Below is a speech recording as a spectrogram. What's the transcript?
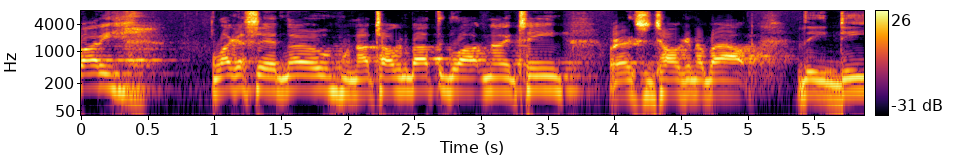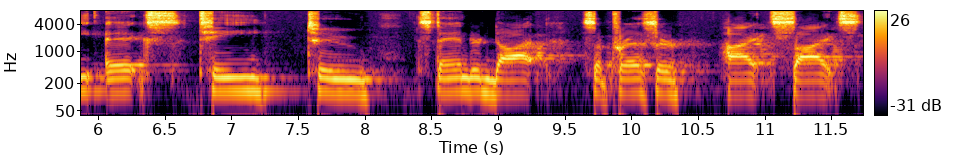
Everybody. Like I said, no, we're not talking about the Glock 19. We're actually talking about the DXT2 standard dot suppressor height sights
